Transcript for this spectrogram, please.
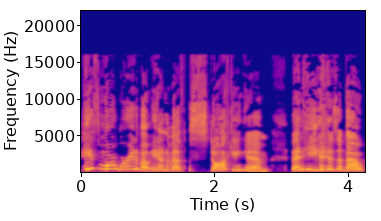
he's more worried about Annabeth stalking him than he is about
